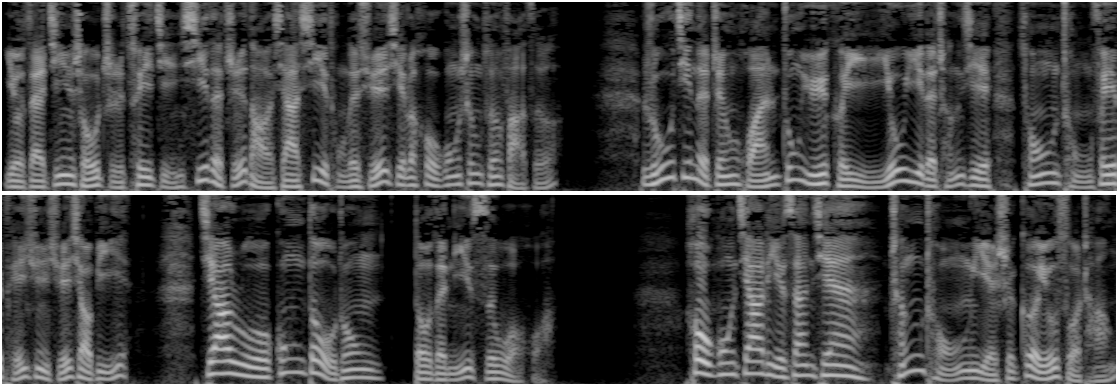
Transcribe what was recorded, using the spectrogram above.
又在金手指崔槿汐的指导下，系统的学习了后宫生存法则。如今的甄嬛终于可以优异的成绩从宠妃培训学校毕业，加入宫斗中。斗得你死我活，后宫佳丽三千，成宠也是各有所长。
